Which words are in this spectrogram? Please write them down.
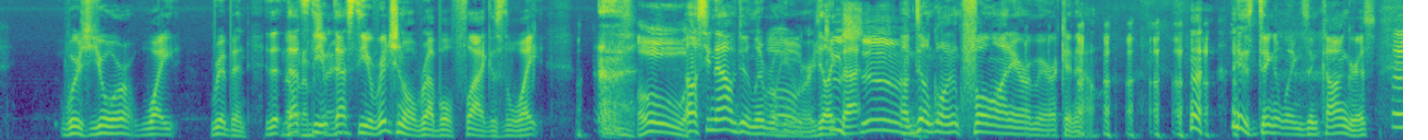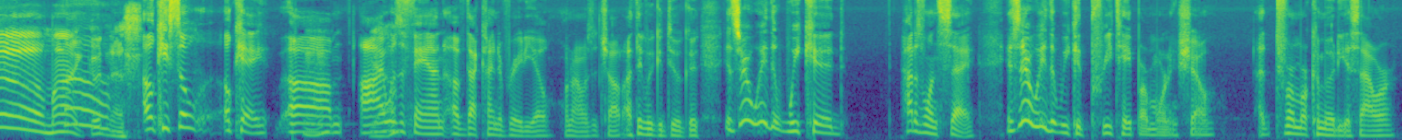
where's your white ribbon? Th- that's the saying? that's the original rebel flag is the white. Oh, Oh, see now I'm doing liberal Oh, humor. Do you like that? soon. I'm doing going full on Air America now. These dinglings in Congress. oh my goodness! Okay, so okay, um, I Mm-hmm. Yeah. was a fan of that kind of radio when I was a child. I think we could do a good. Is there a way that we could? How does one say? Is there a way that we could pre-tape our morning show uh, for a more commodious hour?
